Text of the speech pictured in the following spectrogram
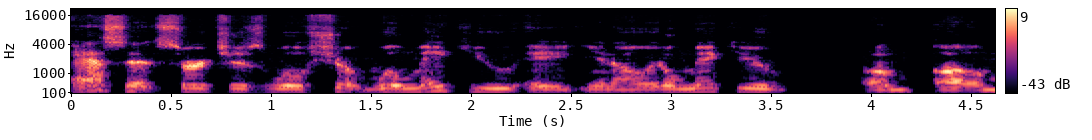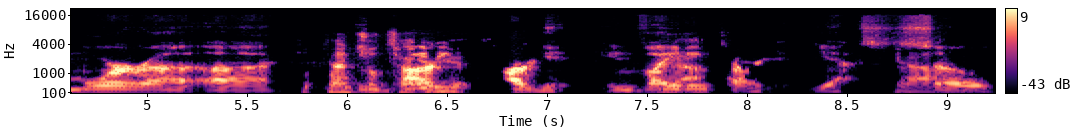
asset searches will show will make you a you know it'll make you a, a more uh, uh, potential target target inviting yeah. target yes yeah. so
